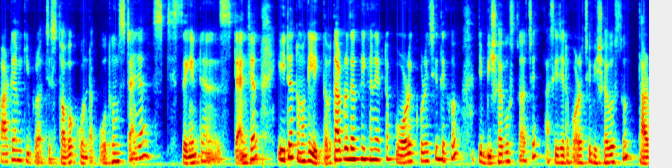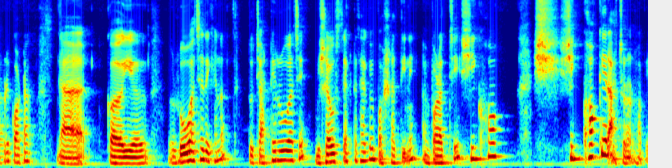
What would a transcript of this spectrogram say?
পার্টে আমি কী পড়াচ্ছি? স্তবক কোনটা? প্রথম স্ট্যান্ডার সেকেন্ড স্ট্যান্ডার এইটা তোমাকে লিখতে হবে। তারপরে দেখো এখানে একটা পরে করেছি, দেখো যে বিষয়বস্তু আছে, আজকে যেটা পড়াচ্ছি বিষয়বস্তু। তারপরে কটা রো আছে দেখে না তো চারটে রো আছে, বিষয়বস্তু একটা থাকবে বর্ষার দিনে, আমি পড়াচ্ছি শিক্ষক শিক্ষকের আচরণ হবে।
